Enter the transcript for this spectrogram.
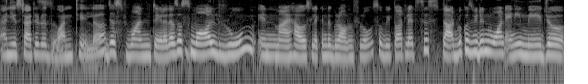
And you started with one tailor. Just one tailor. There was a small room in my house, like in the ground floor. So we thought, let's just start because we didn't want any major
